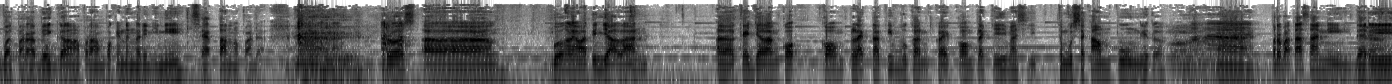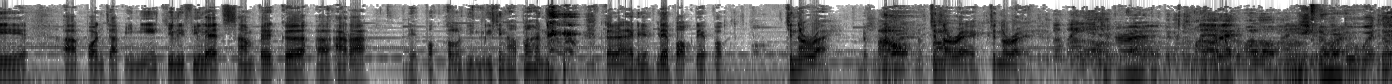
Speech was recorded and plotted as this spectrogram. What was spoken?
buat para begal sama perampok yang dengerin ini setan loh pada. Nah, terus uh, gue ngelewatin jalan uh, kayak jalan kok komplek tapi bukan kayak komplek jadi masih tembusnya kampung gitu. Nah, perbatasan nih dari uh, Poncap ini Cili Village sampai ke uh, arah Depok kalau di Inggrisin apaan? Kadang ada ya? Depok, Depok. Dekat rumah lo, rumah lo. Anjing rumah gue tuh.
